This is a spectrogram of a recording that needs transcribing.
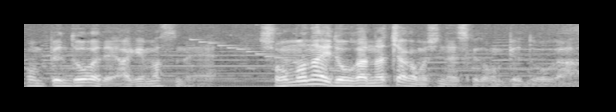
本編動画で上げますね。しょうもない動画になっちゃうかもしれないですけど本編動画、は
